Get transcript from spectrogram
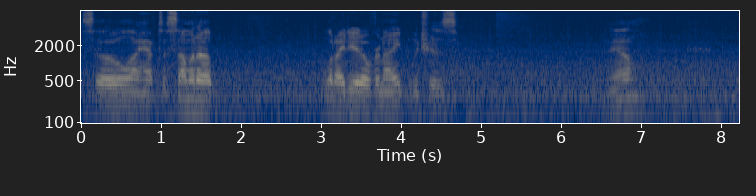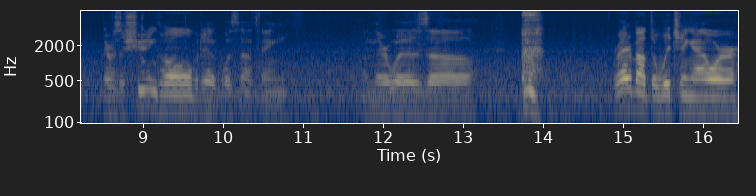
So I have to sum it up what I did overnight, which is, well, there was a shooting call, but it was nothing. And there was, uh, right about the witching hour,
